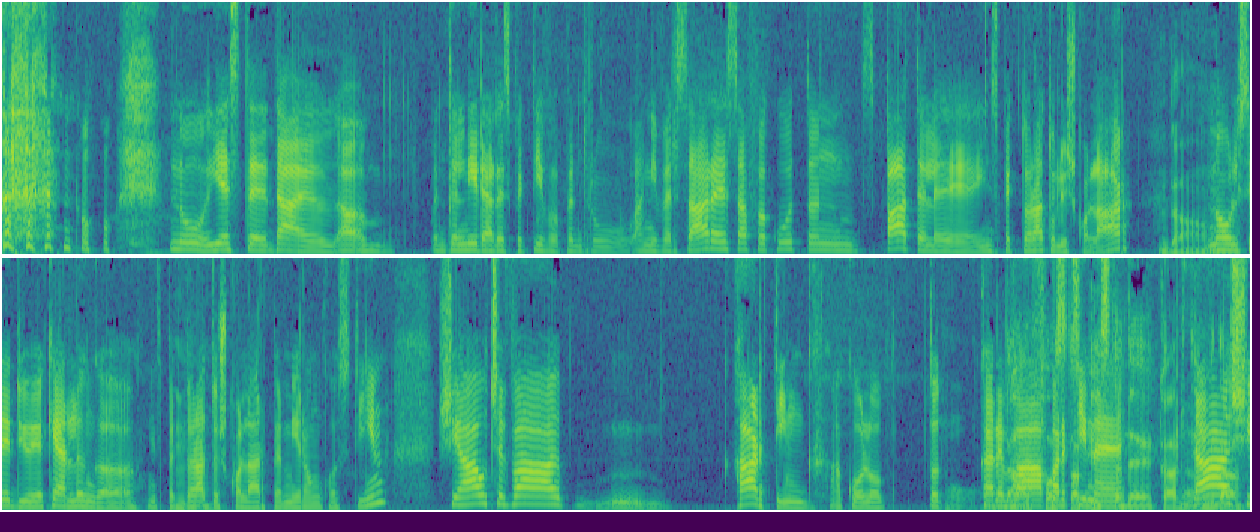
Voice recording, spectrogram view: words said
nu, nu, este, da, a, întâlnirea respectivă pentru aniversare s-a făcut în spatele inspectoratului școlar. Da. Noul sediu e chiar lângă inspectoratul Mhm. școlar pe Miron Costin și au ceva m, karting acolo, tot care Da, va a fost o aparține. pistă de karting, da, da. și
